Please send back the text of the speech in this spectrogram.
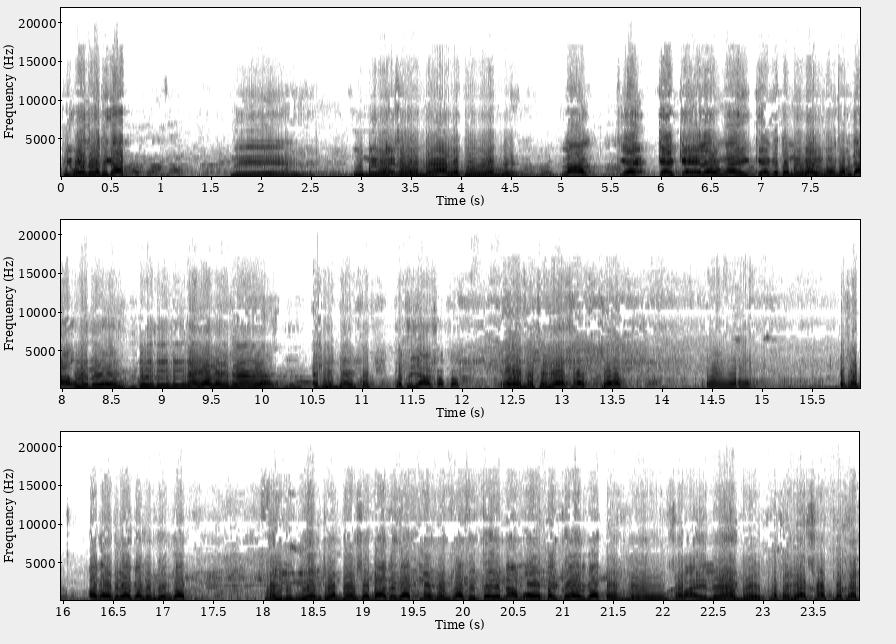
พี่อ้วนสวัสดีครับ นี่ กูไม่ไหวเจแล้วอนานแล้วพี่อ้วนเนี่ยลาแกแกแก่แล้วไง แกก็ต้องไม่ไหวเป็นของธรรมดาอ้วนเอ้ยเอาอะไรนะไอ้ทีมไหนครับ พัทยาขับครับอ๋อพัทยาขับจากอ่านะครับอัดออกไปแล้วครับท่านผู้ชมครับสีเหลืองเหลืองๆธงโบกสะบัดนะครับมงคลคาร์เซนเตอร์นำออกไปก่อนครับ โอ้โหครับหมายเลข ตามด้วยพัทยาขับนะครับ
